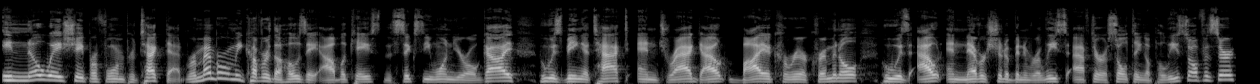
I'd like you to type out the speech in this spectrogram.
in no way, shape, or form protect that. Remember when we covered the Jose Alba case, the 61 year old guy who was being attacked and dragged out by a career criminal who was out and never should have been released after assaulting a police officer?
